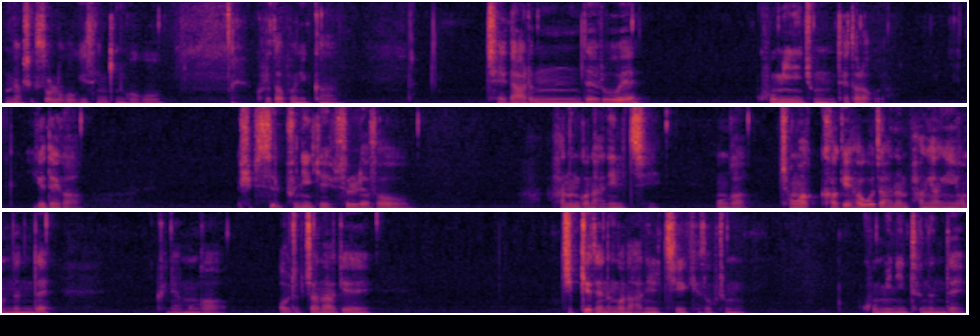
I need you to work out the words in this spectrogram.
한 명씩 솔로곡이 생긴 거고 그러다 보니까 제 나름대로의 고민이 좀 되더라고요. 이게 내가 휩쓸 분위기에 휩쓸려서 하는 건 아닐지 뭔가 정확하게 하고자 하는 방향이 없는데 그냥 뭔가 어줍잖하게 찍게 되는 건 아닐지 계속 좀 고민이 드는데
